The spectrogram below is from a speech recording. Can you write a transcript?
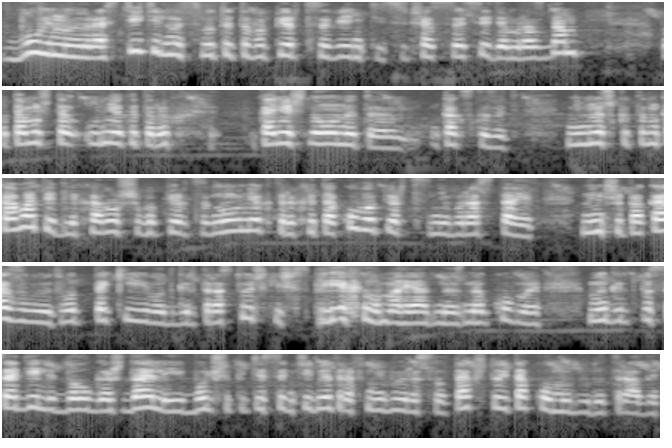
буйную растительность вот этого перца венти. Сейчас соседям раздам, потому что у некоторых Конечно, он это, как сказать, немножко тонковатый для хорошего перца, но у некоторых и такого перца не вырастает. Нынче показывают вот такие вот, говорит, росточки. Сейчас приехала моя одна знакомая. Мы, говорит, посадили, долго ждали, и больше пяти сантиметров не выросло. Так что и такому будут рады.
